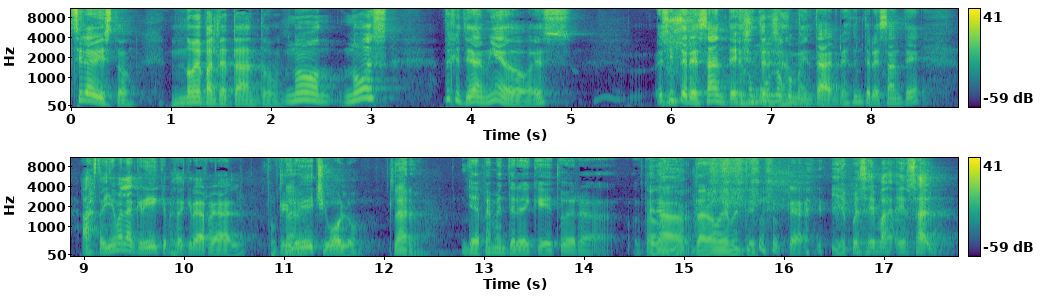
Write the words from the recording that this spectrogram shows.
Sí la he visto. No me paltea tanto. No, no es... No es que te da miedo, es... Es interesante, es, es como interesante. un documental, es interesante. Hasta yo me la creí que pensé que era real, porque yo Claro. lo vi de chivolo. Claro. Ya después me enteré que todo era... Era, claro, obviamente. Claro. Y después hay más, o sea,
